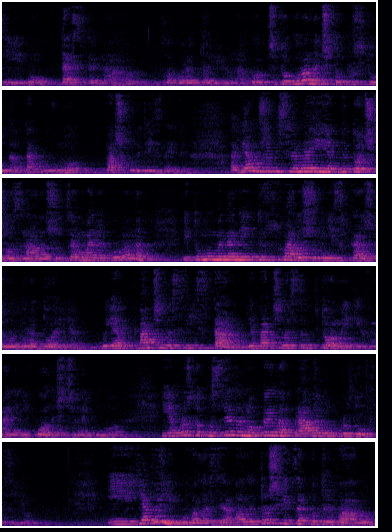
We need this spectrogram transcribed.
ці ну, тести на, в лабораторію на чи то корона, чи то простуда, так? бо воно важко відрізнити. А я вже після неї якби точно знала, що це в мене корона, і тому мене не інтересувало, що мені скаже лабораторія. Бо я бачила свій стан, я бачила симптоми, яких в мене ніколи ще не було. І я просто посилено пила правильну продукцію. І я вилікувалася, але трошки це потривало.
